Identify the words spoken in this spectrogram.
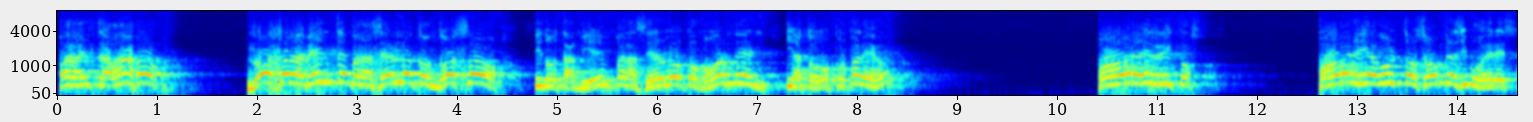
para el trabajo, no solamente para hacerlo con gozo, sino también para hacerlo con orden y a todos por parejo. Pobres y ricos, jóvenes y adultos, hombres y mujeres.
